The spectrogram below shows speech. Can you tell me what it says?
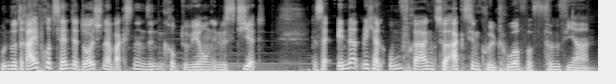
und nur 3% der deutschen Erwachsenen sind in Kryptowährungen investiert. Das erinnert mich an Umfragen zur Aktienkultur vor fünf Jahren.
